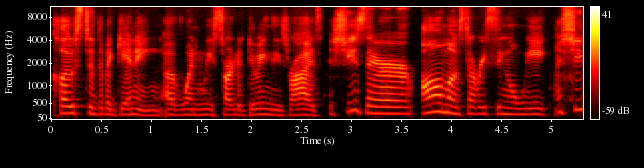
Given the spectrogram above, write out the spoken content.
close to the beginning of when we started doing these rides. She's there almost every single week. She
